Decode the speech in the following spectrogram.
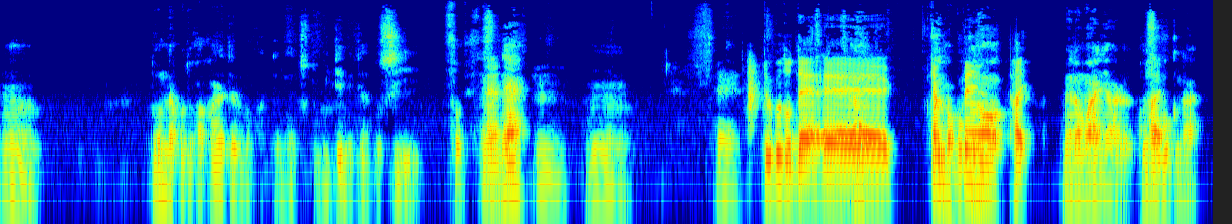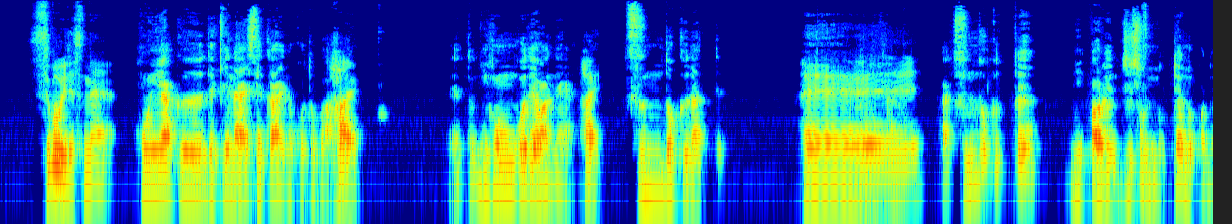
うん。どんなこと書かれてるのかってね、ちょっと見てみてほしいそうですね。うん。うん。えーということで、えー、キャンペーン、今僕のはい。目の前にある。これすごくない、すごいですね。翻訳できない世界の言葉。はい。えっと、日本語ではね、はい。積んどくだって。へー。あ、積んどくって？にあれ、辞書に載ってんのかね？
